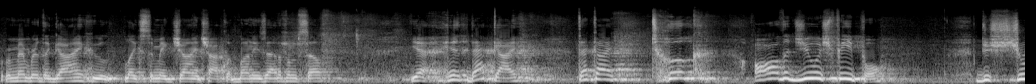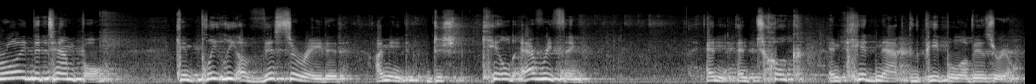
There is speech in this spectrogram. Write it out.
remember the guy who likes to make giant chocolate bunnies out of himself? Yeah, that guy, that guy took all the Jewish people, destroyed the temple, completely eviscerated, I mean, just killed everything, and, and took and kidnapped the people of Israel.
